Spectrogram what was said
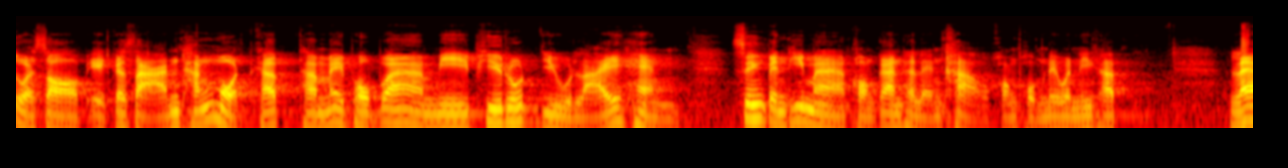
ตรวจสอบเอกสารทั้งหมดครับทำให้พบว่ามีพิรุษอยู่หลายแห่ง ซึ่งเป็นที่มาของการถแถลงข่าวของผมในวันนี้ครับ และ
